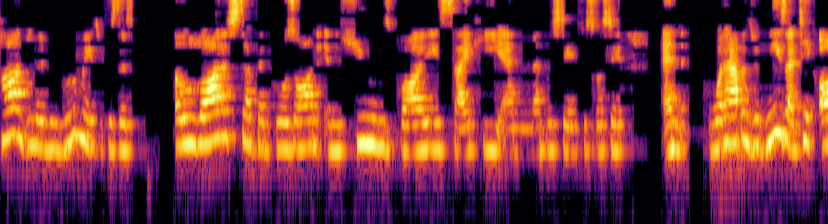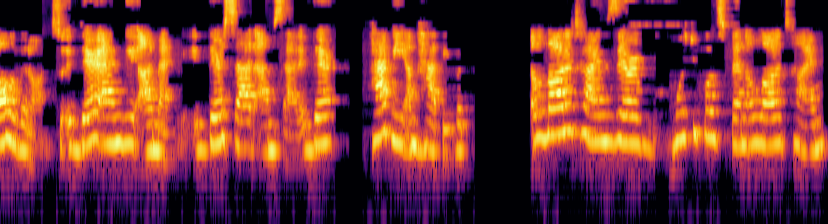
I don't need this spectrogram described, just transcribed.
can't live with roommates because there's a lot of stuff that goes on in human's body, psyche, and mental state, physical state. And what happens with me is I take all of it on. So if they're angry, I'm angry. If they're sad, I'm sad. If they're happy, I'm happy. But a lot of times there are, most people spend a lot of time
